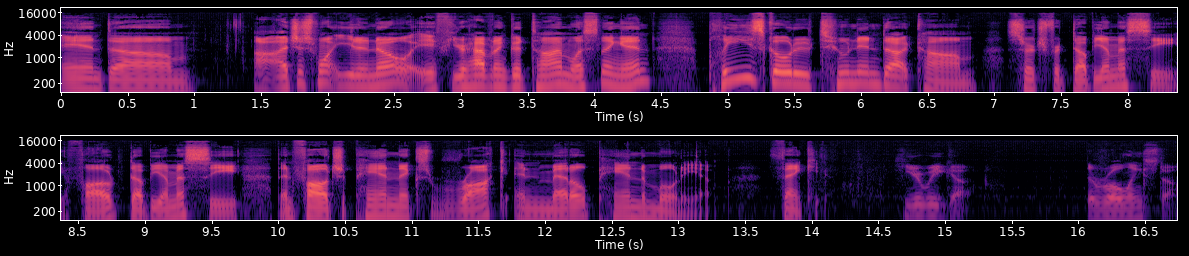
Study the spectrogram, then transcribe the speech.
and um, I just want you to know if you're having a good time listening in, please go to tunein.com, search for WMSC, follow WMSC, then follow Japan Nick's Rock and Metal Pandemonium. Thank you. Here we go. The Rolling Stones.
